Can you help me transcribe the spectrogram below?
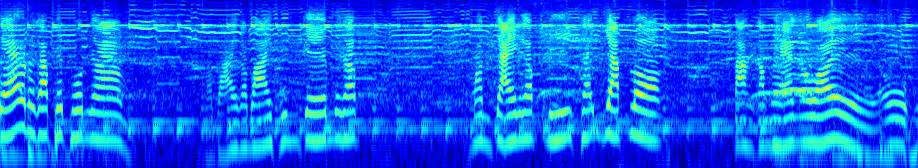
แล้วนะครับเพชรพลงามสบายสบายคุมเกมนะครับ มั่นใจนะครับมีขยับหลอกตั้งกำแพงเอาไว้ โอ้โห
